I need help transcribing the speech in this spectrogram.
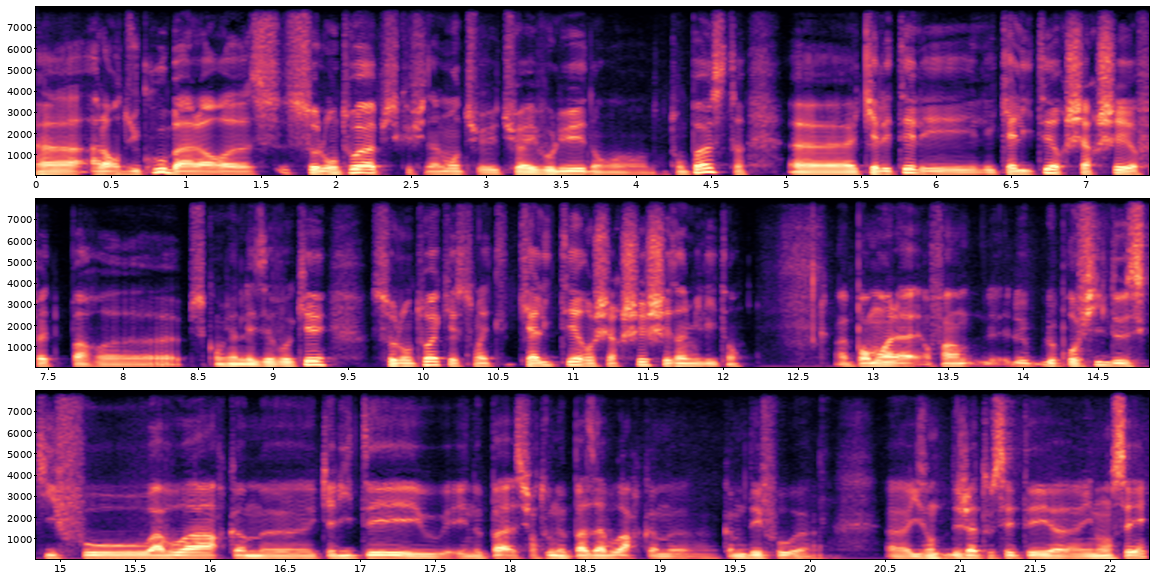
Euh, alors du coup, bah, alors, euh, selon toi, puisque finalement tu, as évolué dans, ton poste, euh, quelles étaient les, qualités recherchées en fait par, puisqu'on vient de les évoquer, selon toi, quelles sont les qualités recherchées chez un militant? Pour moi, enfin, le, profil de ce qu'il faut avoir comme euh, qualité et, surtout ne pas avoir comme, euh, défaut, euh, euh, ils ont déjà tous été euh, énoncés.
